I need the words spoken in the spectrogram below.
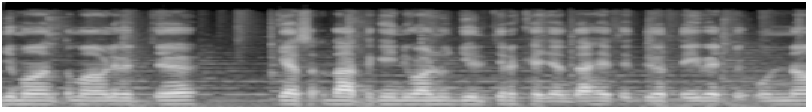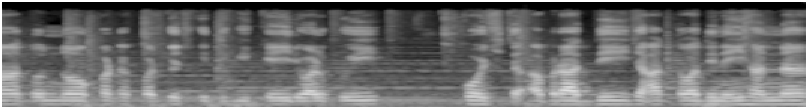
ਜ਼ਮਾਨਤ ਮਾਮਲੇ ਵਿੱਚ ਕਿਸ ਅਦਾਲਤ ਕੇਜਰੀਵਾਲ ਨੂੰ ਜੇਲ੍ਹ 'ਚ ਰੱਖਿਆ ਜਾਂਦਾ ਹੈ ਤੇ 2023 ਵਿੱਚ ਉਹਨਾਂ ਤੋਂ 9 ਘੰਟੇ ਪੁੱਛਗਿੱਛ ਕੀਤੀ ਗਈ। ਕੇਜਰੀਵਾਲ ਕੋਈ ਘੋਸ਼ਿਤ ਅਪਰਾਧੀ ਜਾਂ ਅੱਤਵਾਦੀ ਨਹੀਂ ਹਨ।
